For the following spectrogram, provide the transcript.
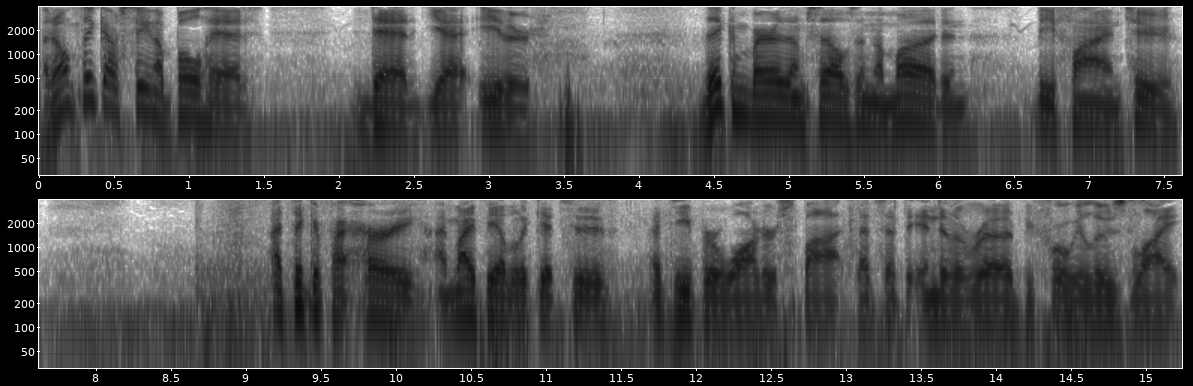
I don't think I've seen a bullhead dead yet either. They can bury themselves in the mud and be fine too. I think if I hurry, I might be able to get to a deeper water spot that's at the end of the road before we lose light.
